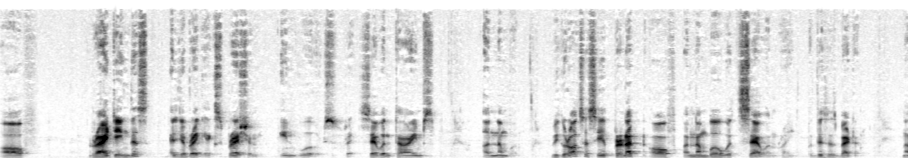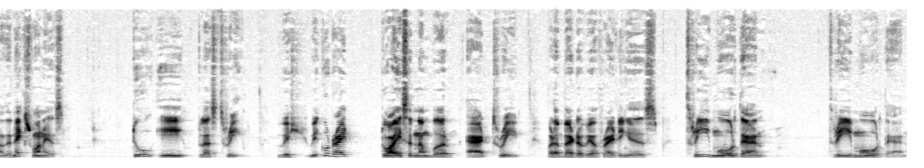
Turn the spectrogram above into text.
of writing this algebraic expression in words, right? 7 times a number. We could also say product of a number with 7, right? But this is better. Now the next one is 2a plus 3 which we could write twice a number add 3 but a better way of writing is 3 more than 3 more than.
